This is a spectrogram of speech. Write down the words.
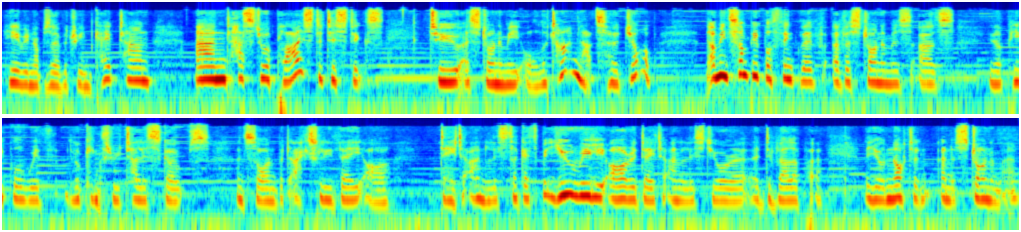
here in Observatory in Cape Town and has to apply statistics to astronomy all the time. That's her job. I mean, some people think of, of astronomers as you know people with looking through telescopes and so on, but actually they are data analysts, I guess. But you really are a data analyst. You're a, a developer. You're not an, an, astronomer.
